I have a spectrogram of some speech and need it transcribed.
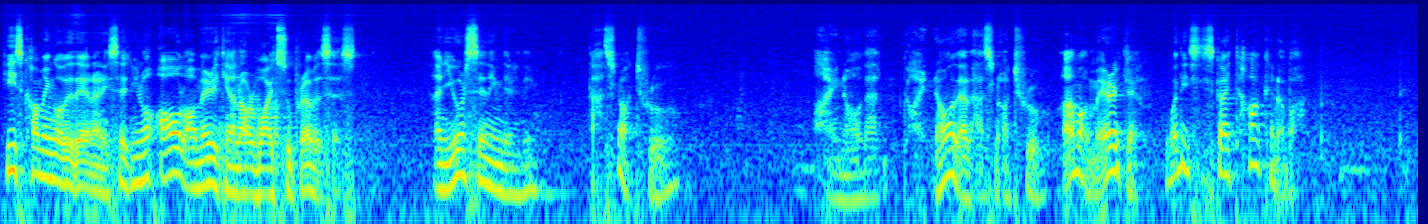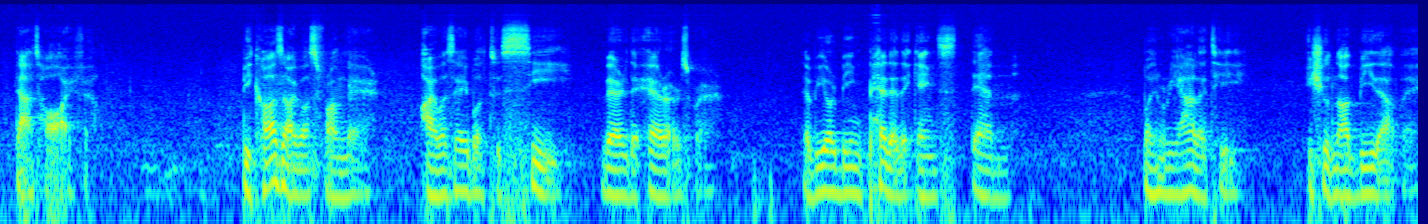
He's coming over there and he says, you know, all Americans are white supremacists. And you're sitting there thinking, that's not true. I know that. I know that that's not true. I'm American. What is this guy talking about? That's how I felt. Because I was from there, I was able to see where the errors were. That we are being pitted against them. But in reality, it should not be that way.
